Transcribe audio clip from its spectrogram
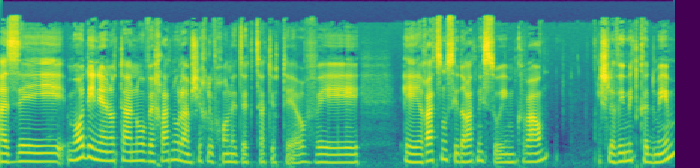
אז uh, מאוד עניין אותנו והחלטנו להמשיך לבחון את זה קצת יותר, ורצנו סדרת ניסויים כבר. שלבים מתקדמים,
